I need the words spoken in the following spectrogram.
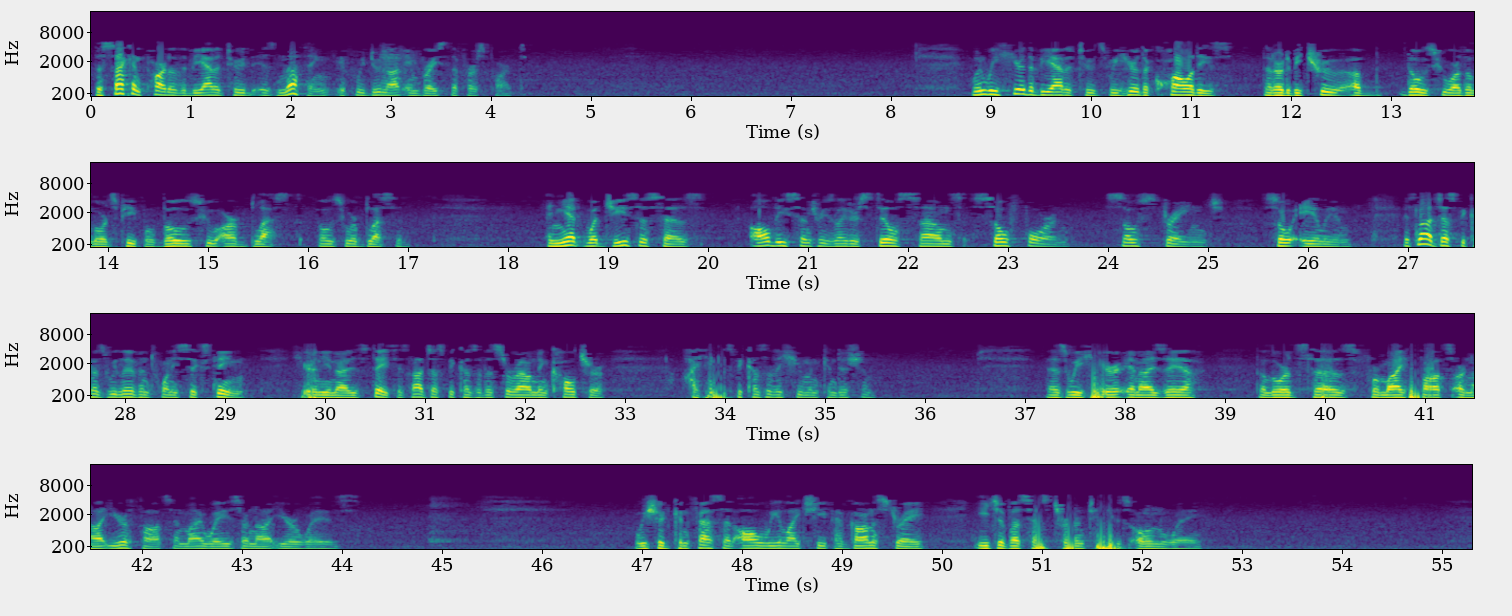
The second part of the Beatitude is nothing if we do not embrace the first part. When we hear the Beatitudes, we hear the qualities that are to be true of those who are the Lord's people, those who are blessed, those who are blessed. And yet, what Jesus says, all these centuries later, still sounds so foreign, so strange, so alien. It's not just because we live in 2016 here in the United States, it's not just because of the surrounding culture. I think it's because of the human condition. As we hear in Isaiah, the Lord says, For my thoughts are not your thoughts, and my ways are not your ways. We should confess that all we like sheep have gone astray. Each of us has turned to his own way.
